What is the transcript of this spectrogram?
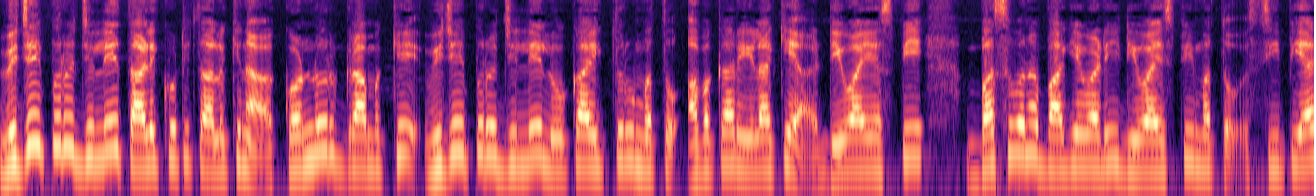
ವಿಜಯಪುರ ಜಿಲ್ಲೆ ತಾಳಿಕೋಟಿ ತಾಲೂಕಿನ ಕೊಣ್ಣೂರು ಗ್ರಾಮಕ್ಕೆ ವಿಜಯಪುರ ಜಿಲ್ಲೆ ಲೋಕಾಯುಕ್ತರು ಮತ್ತು ಅಬಕಾರಿ ಇಲಾಖೆಯ ಡಿವೈಎಸ್ಪಿ ಬಸವನ ಬಾಗೇವಾಡಿ ಡಿವೈಎಸ್ಪಿ ಮತ್ತು ಸಿಪಿಐ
